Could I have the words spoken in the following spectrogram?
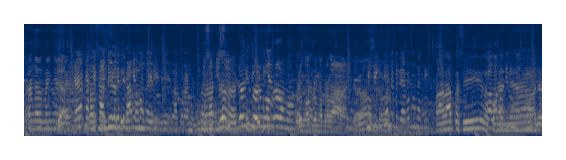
tanggal mainnya ya, Bang Sandi lebih kapan mungkin ini laporan hukum Nggak ada nggak ada. Ini baru ngobrol sama Om Baru ngobrol-ngobrol aja. Ngobrol. seperti apa Bang Sandi? Soal apa sih laporannya? ada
